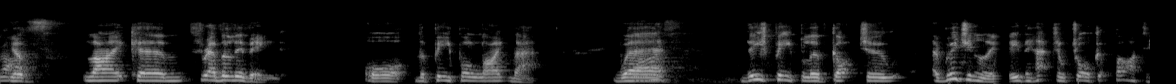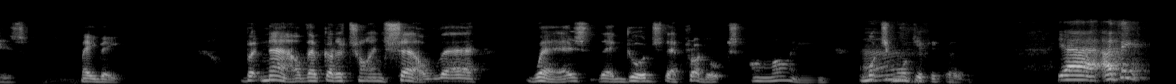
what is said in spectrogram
Right. You know, like um, Forever Living or the people like that where right. these people have got to originally they had to talk at parties, maybe, but now they've got to try and sell their wares, their goods, their products online. Much more ah. difficult. Yeah, I think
